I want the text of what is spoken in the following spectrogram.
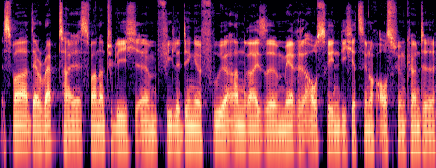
Es war der Rap-Teil. Es war natürlich ähm, viele Dinge, frühe Anreise, mehrere Ausreden, die ich jetzt hier noch ausführen könnte.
